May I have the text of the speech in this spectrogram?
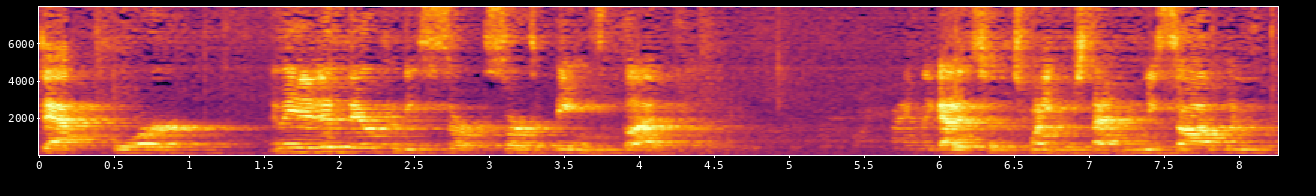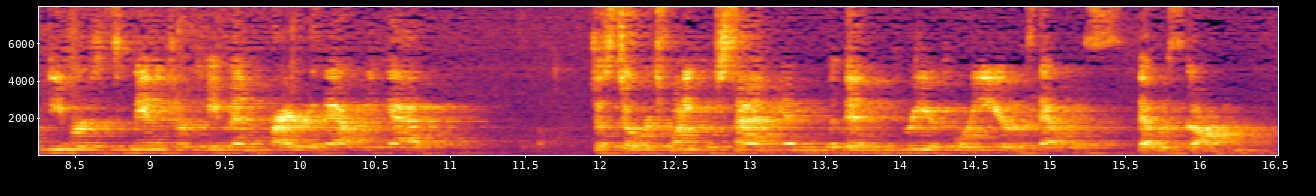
that for, I mean, it is there for these sort, sorts of things, but finally got it to the twenty percent. And we saw when the emergency manager came in, prior to that, we had just over twenty percent, and within three or four years, that was, that was gone.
